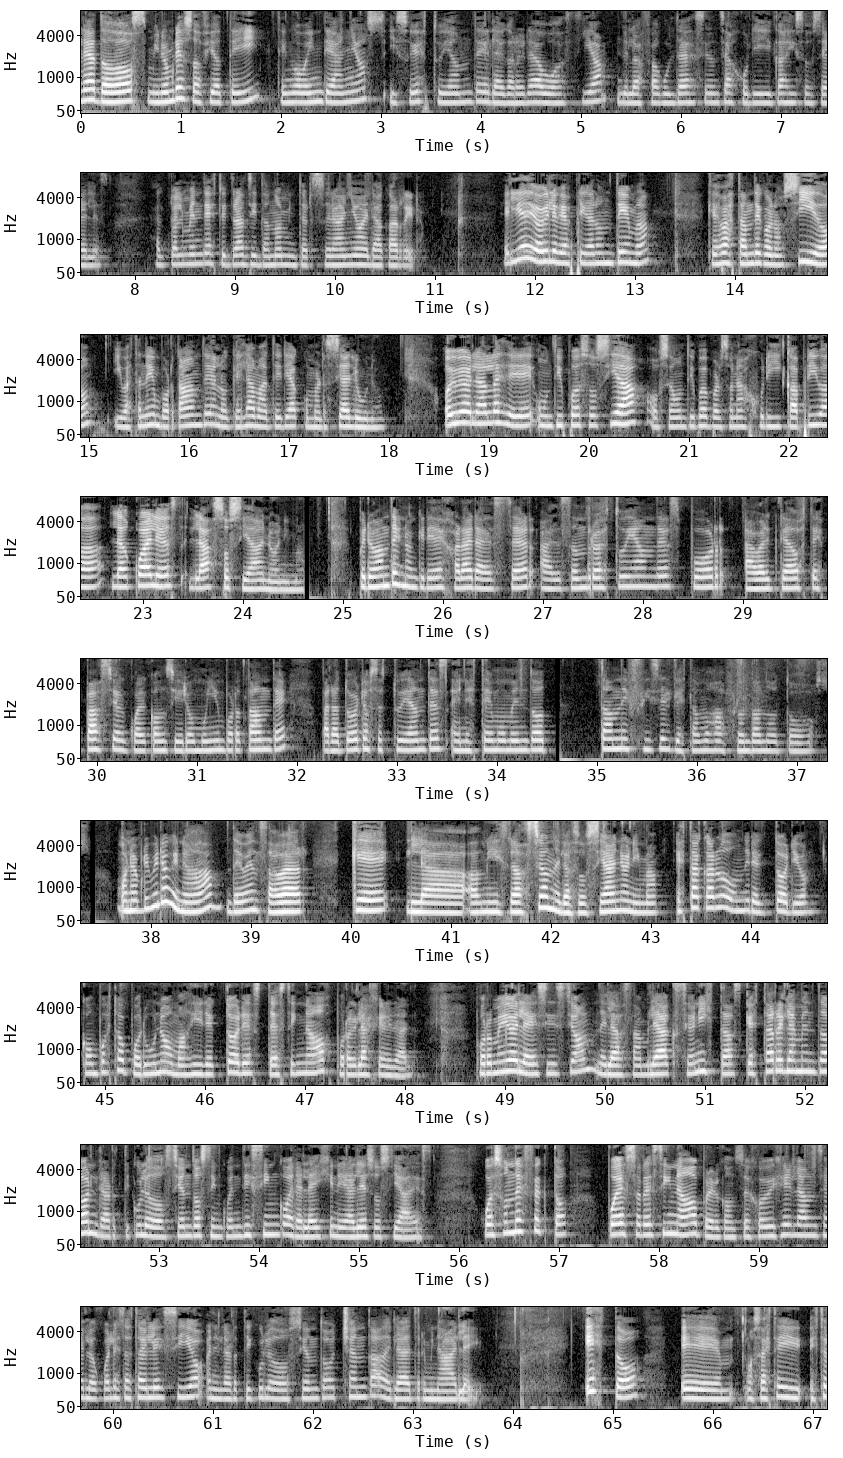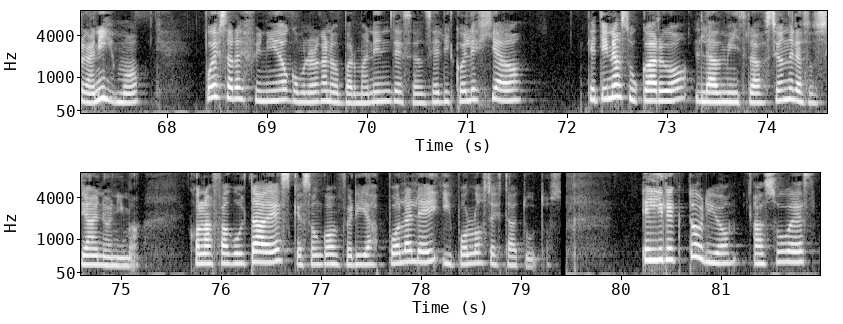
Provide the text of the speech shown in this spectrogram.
Hola a todos, mi nombre es Sofía Tei, tengo 20 años y soy estudiante de la carrera de abogacía de la Facultad de Ciencias Jurídicas y Sociales. Actualmente estoy transitando mi tercer año de la carrera. El día de hoy les voy a explicar un tema que es bastante conocido y bastante importante en lo que es la materia comercial 1. Hoy voy a hablarles de un tipo de sociedad, o sea, un tipo de persona jurídica privada, la cual es la sociedad anónima. Pero antes no quería dejar agradecer al Centro de Estudiantes por haber creado este espacio, el cual considero muy importante para todos los estudiantes en este momento tan difícil que estamos afrontando todos. Bueno, primero que nada, deben saber que la administración de la sociedad anónima está a cargo de un directorio compuesto por uno o más directores designados por regla general por medio de la decisión de la Asamblea de Accionistas que está reglamentado en el artículo 255 de la Ley General de Sociedades, o es un defecto puede ser designado por el Consejo de Vigilancia, lo cual está establecido en el artículo 280 de la determinada ley. Esto, eh, o sea, este, este organismo puede ser definido como un órgano permanente, esencial y colegiado que tiene a su cargo la administración de la sociedad anónima, con las facultades que son conferidas por la ley y por los estatutos. El directorio, a su vez,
